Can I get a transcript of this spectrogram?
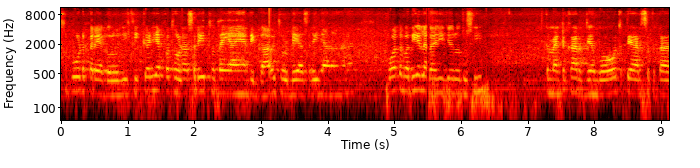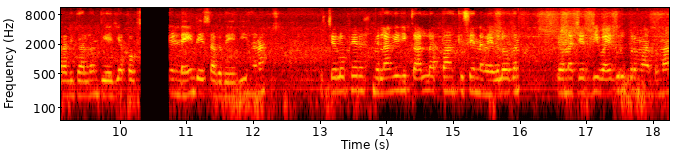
ਸਪੋਰਟ ਕਰਿਆ ਕਰੋ ਜੀ, ਠੀਕ ਹੈ ਜੀ? ਆਪਾਂ ਥੋੜਾ ਅਸਰ ਇੱਥੋਂ ਤਾਈਂ ਆਏ ਹਾਂ ਤੇ ਗਾਂ ਵੀ ਤੁਹਾਡੇ ਅਸਰ ਹੀ ਜਾਣਾ, ਹਨਾ? ਬਹੁਤ ਵਧੀਆ ਲੱਗਦਾ ਜੀ ਜਦੋਂ ਤੁਸੀਂ ਕਮੈਂਟ ਕਰਦੇ ਹੋ, ਬਹੁਤ ਪਿਆਰ ਸਤਿਕਾਰ ਵਾਲੀ ਗੱਲ ਹੁੰਦੀ ਹੈ ਜੀ, ਆਪਾਂ ਨਹੀਂ ਦੇ ਸਕਦੇ ਜੀ, ਹਨਾ? ਤੇ ਚਲੋ ਫਿਰ ਮਿਲਾਂਗੇ ਜੀ ਕੱਲ ਆਪਾਂ ਕਿਸੇ ਨਵੇਂ ਵਲੋਗ ਤੇ ਉਹਨਾਂ ਚਿਰ ਜੀ ਵਾਹਿਗੁਰੂ ਪ੍ਰਮਾਤਮਾ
